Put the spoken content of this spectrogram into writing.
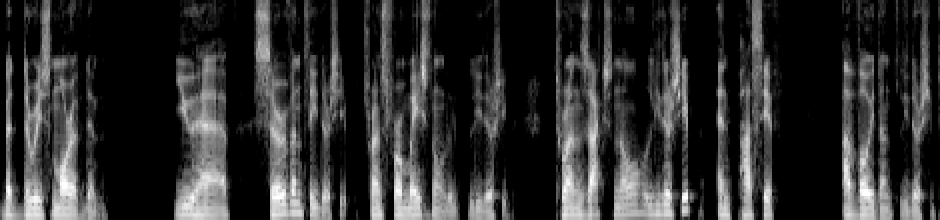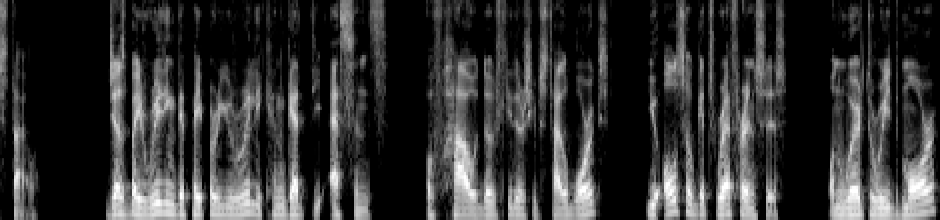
but there is more of them. You have servant leadership, transformational leadership, transactional leadership, and passive avoidant leadership style. Just by reading the paper, you really can get the essence of how those leadership style works. You also get references on where to read more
